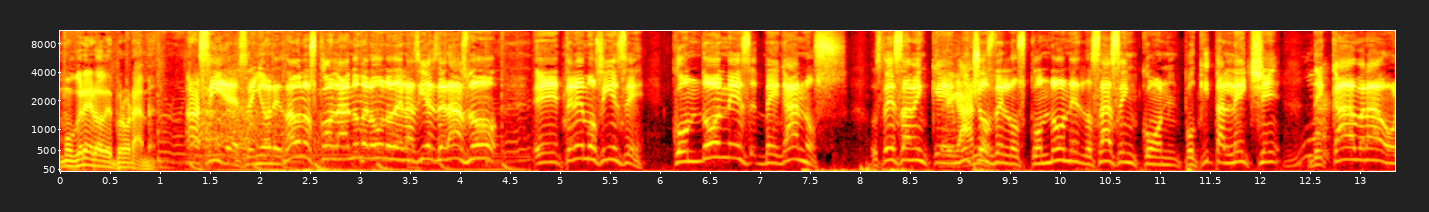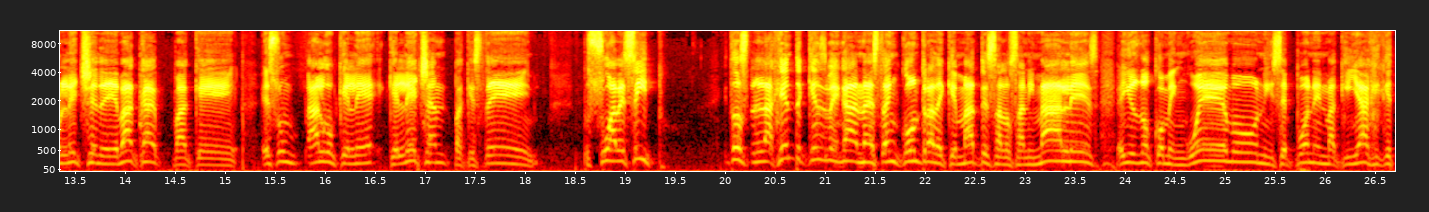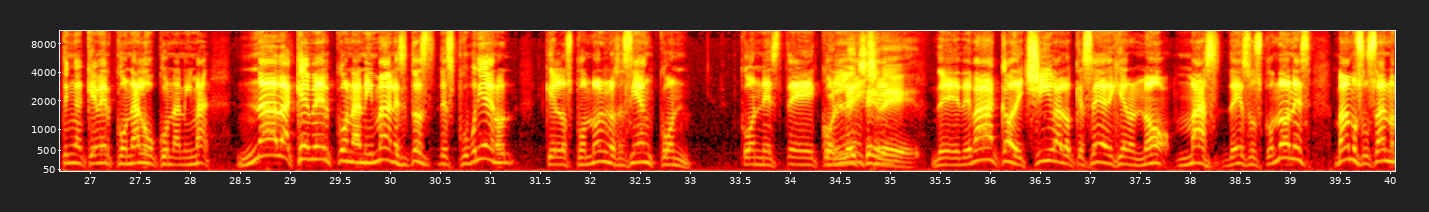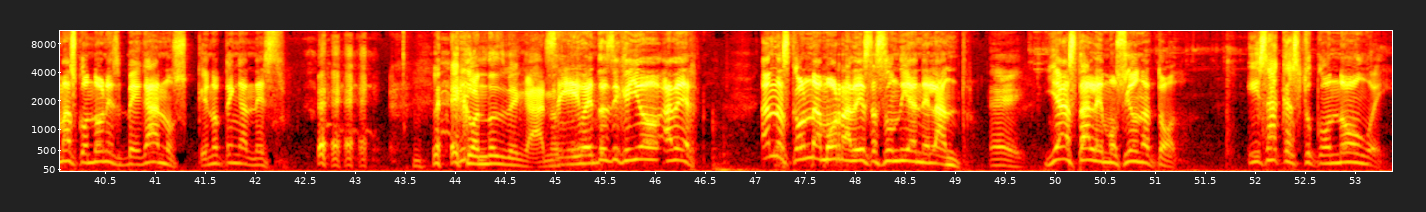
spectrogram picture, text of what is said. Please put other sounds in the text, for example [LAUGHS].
Mugrero de programa. Así es, señores. Vámonos con la número uno de las 10 de Erasmo. Eh, tenemos, fíjense, condones veganos. Ustedes saben que Vegano. muchos de los condones los hacen con poquita leche de cabra o leche de vaca para que es un algo que le, que le echan para que esté suavecito. Entonces, la gente que es vegana está en contra de que mates a los animales. Ellos no comen huevo, ni se ponen maquillaje que tenga que ver con algo con animal. Nada que ver con animales. Entonces, descubrieron que los condones los hacían con, con este, con, Con leche, leche de- de... de vaca o de chiva, lo que sea. Dijeron, no, más de esos condones. Vamos a usar nomás condones veganos que no tengan eso. [LAUGHS] [LAUGHS] Con dos veganos. Sí, güey. Entonces dije yo, a ver, andas con una morra de estas un día en el antro. Ya está la emoción a todo. Y sacas tu condón, güey.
